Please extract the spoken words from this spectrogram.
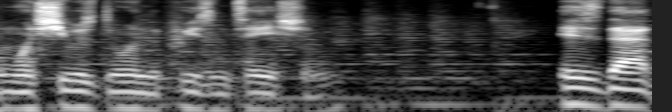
when she was doing the presentation, is that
